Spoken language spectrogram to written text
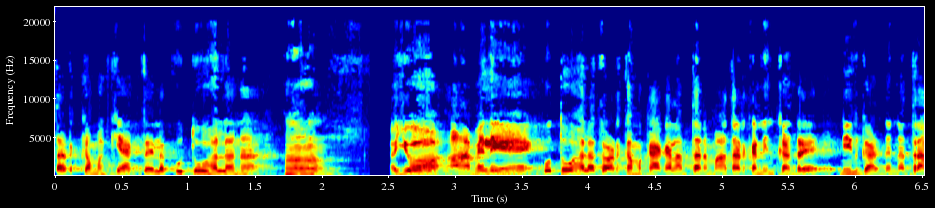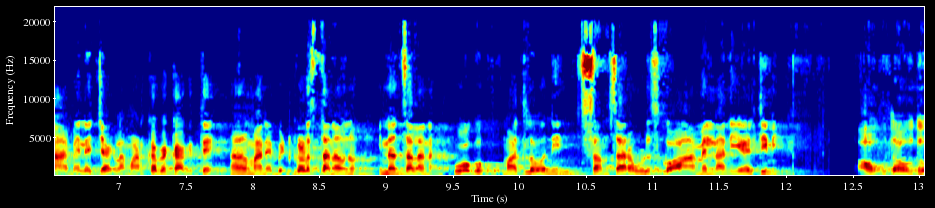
ತಡ್ಕಮಕ್ಕಿ ಆಗ್ತಾ ಇಲ್ಲ. ಕುತೂಹಲನ. ಹ್ಮ್. ಅಯ್ಯೋ, ಆಮೇಲೆ ಕುತೂಹಲ ತಡ್ಕಮಕ್ಕಾಗಲ್ಲ ಅಂತ ಮಾತಾಡ್ಕೊಂಡು ನಿಂತ್ಕೊಂಡ್ರೆ ನಿನ್ ಗಂಡನ ಹತ್ರ ಆಮೇಲೆ ಜಗಳ ಮಾಡ್ಕೋಬೇಕಾಗುತ್ತೆ. ಮನೆ ಬಿಟ್ಟು ಕಳಿಸ್ತಾನ ಅವನು. ಇನ್ನೊಂದ್ಸಲ ಹೋಗು, ಮೊದಲು ನಿನ್ ಸಂಸಾರ ಉಳಿಸ್ಕೊ. ಆಮೇಲೆ ನಾನು ಹೇಳ್ತೀನಿ. ಹೌದೌದು,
